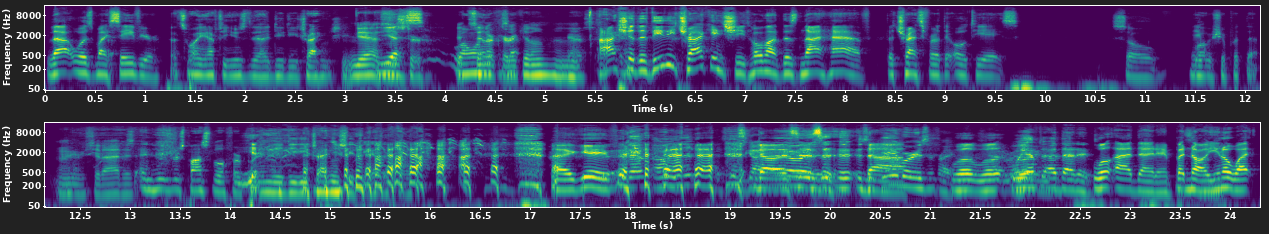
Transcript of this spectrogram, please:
that was my savior. That's why you have to use the DD tracking sheet. Yes. Yes. It's Well, in our curriculum. Yes. Actually, the DD tracking sheet, hold on, does not have the transfer of the OTAs. So maybe Well- we should put that. uh, We should add it. And who's responsible for putting the DD tracking sheet together? I gave. This guy. No, it is says- it, is it nah. Gabe or is it Frank? We'll, we'll, we have to add that in. We'll add that in. But no, you know what?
